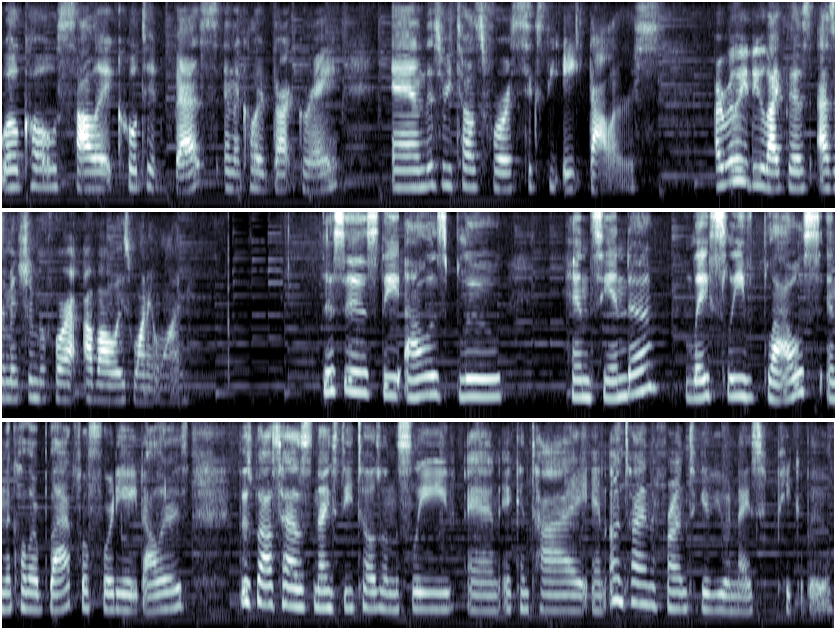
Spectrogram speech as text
Wilco Solid Quilted Vest in the color dark gray and this retails for $68. I really do like this. As I mentioned before, I've always wanted one. This is the Alice Blue Hacienda lace sleeve blouse in the color black for $48. This blouse has nice details on the sleeve and it can tie and untie in the front to give you a nice peekaboo.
